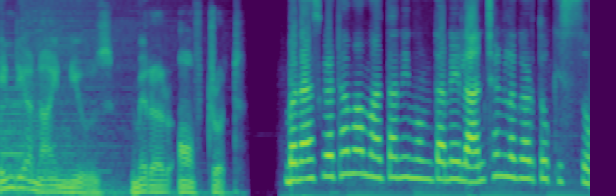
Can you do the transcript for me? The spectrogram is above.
India 9 News, Mirror of Truth. બનાસકાંઠામાં માતાની મમતાને લાંછન લગાડતો કિસ્સો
